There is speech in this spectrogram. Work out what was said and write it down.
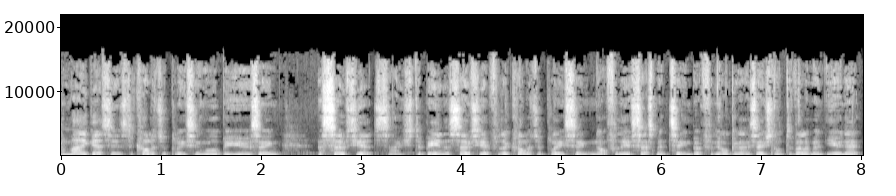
My guess is the College of Policing will be using associates. I used to be an associate for the College of Policing, not for the assessment team, but for the organisational development unit.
